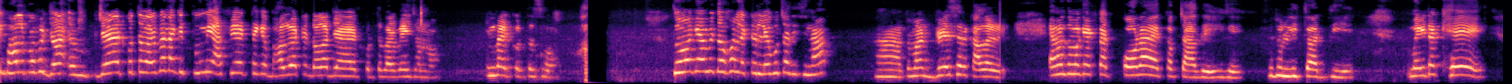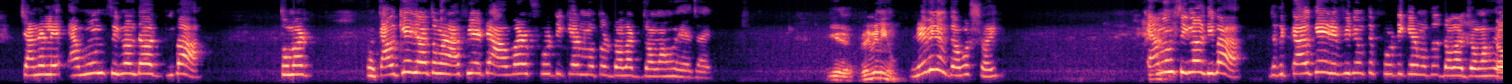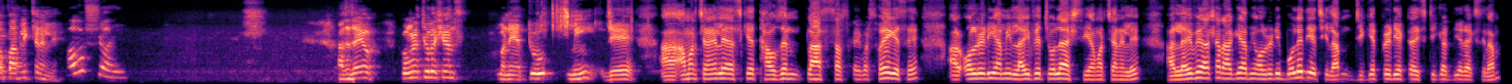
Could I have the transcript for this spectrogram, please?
Public ভালো profit generate করতে পারবে নাকি তুমি অ্যাফিলিয়েট থেকে ভালো একটা ডলার জেনারেট করতে পারবে এই জন্য? ইনভাইট করতেছো। তোমাকে আমি তখন একটা লেবু চা দিছি না? হ্যাঁ তোমার ড্রেসের কালারে এখন তোমাকে একটা কড়া এক কাপ চা দেই যে, শুধু লিকার দিয়ে। এটা খেয়ে চ্যানেলে এমন সিগন্যাল দেওয়া দিবা, তোমার কালকে যেন তোমার অ্যাফিলিয়েটে আবার ফোরটি কে মতো ডলার জমা হয়ে যায়। ইয়ে রেভিনিউ রেভিনিউ তো অবশ্যই। এমন সিগন্যাল দিবা যাতে কালকে রেভিনিউতে ফোরটি কে এর মতো ডলার জমা হয়ে তাও পাবলিক চ্যানেলে অবশ্যই। আচ্ছা যাই হোক কংগ্রাচুলেশনস মানে টু মি যে আমার চ্যানেলে আজকে থাউজেন্ড প্লাস সাবস্ক্রাইবার্স হয়ে গেছে। আর অলরেডি আমি লাইভে চলে আসছি আমার চ্যানেলে আর লাইভে আসার আগে আমি অলরেডি বলে দিয়েছিলাম যে গেট রেডি একটা স্টিকার দিয়ে রাখছিলাম।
